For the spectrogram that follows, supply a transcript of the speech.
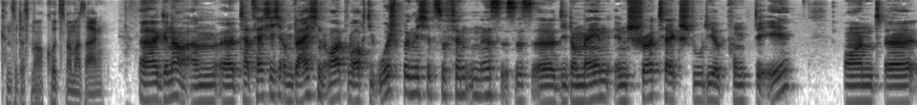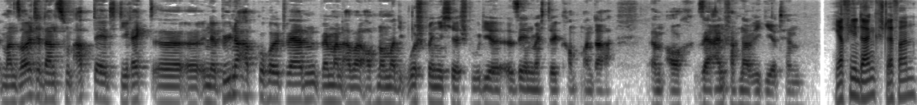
Kannst du das mal kurz nochmal sagen? Äh, genau, am, äh, tatsächlich am gleichen Ort, wo auch die ursprüngliche zu finden ist, ist es äh, die Domain insurtechstudie.de. Und äh, man sollte dann zum Update direkt äh, äh, in der Bühne abgeholt werden. Wenn man aber auch nochmal die ursprüngliche Studie äh, sehen möchte, kommt man da ähm, auch sehr einfach navigiert hin. Ja, vielen Dank, Stefan.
